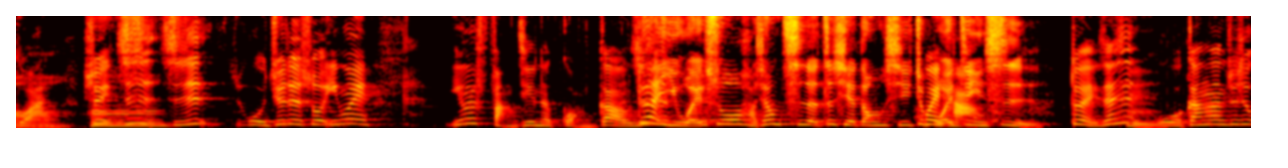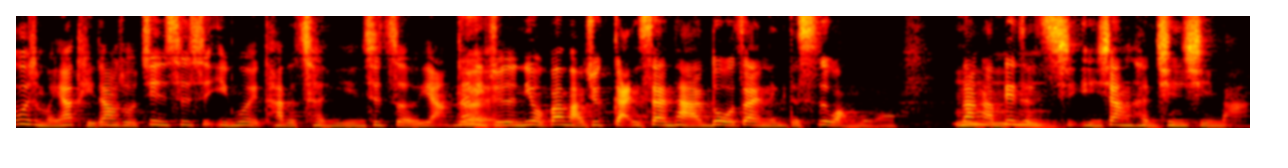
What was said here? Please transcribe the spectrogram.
官，哦、所以只是只是我觉得说，因为因为坊间的广告、就是，对，以为说好像吃了这些东西就不会近视，对，但是我刚刚就是为什么要提到说近视是因为它的成因是这样，那你觉得你有办法去改善它落在你的视网膜？让它变成影像很清晰吗？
